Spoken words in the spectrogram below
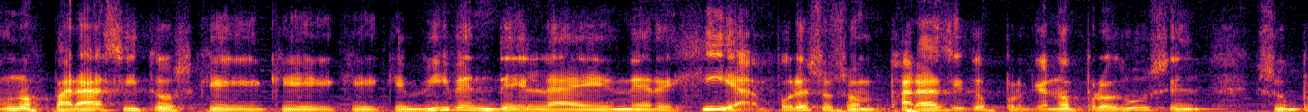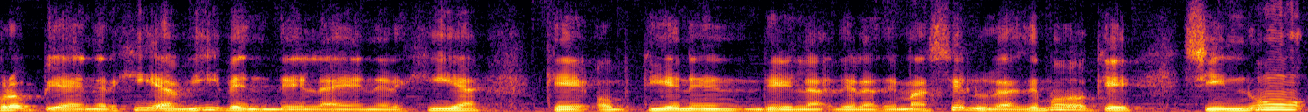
unos parásitos que, que- viven de la energía, por eso son parásitos porque no producen su propia energía, viven de la energía que obtienen de las demás células. De modo que si no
